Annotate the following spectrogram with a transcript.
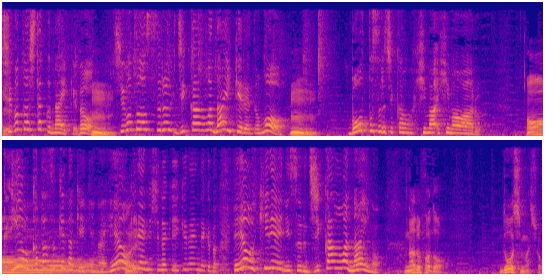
仕事はしたくないけど、うん。仕事をする時間はないけれどもうん。ぼーっとする時間は暇暇はある家を片付けなきゃいけない。部屋をきれいにしなきゃいけないんだけど、部屋をきれいにする時間はないの。はいなるほど。どうしましょう。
